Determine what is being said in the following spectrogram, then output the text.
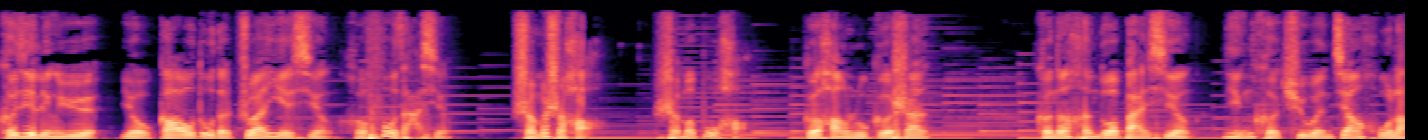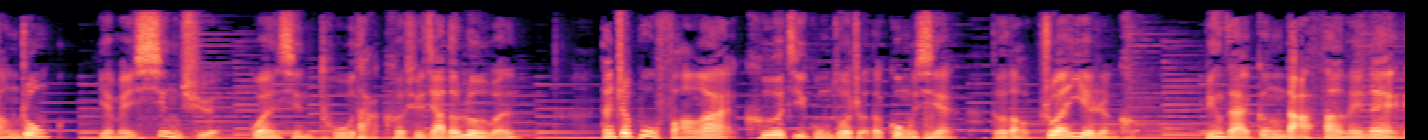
科技领域有高度的专业性和复杂性，什么是好，什么不好，隔行如隔山。可能很多百姓宁可去问江湖郎中，也没兴趣关心图大科学家的论文。但这不妨碍科技工作者的贡献得到专业认可，并在更大范围内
